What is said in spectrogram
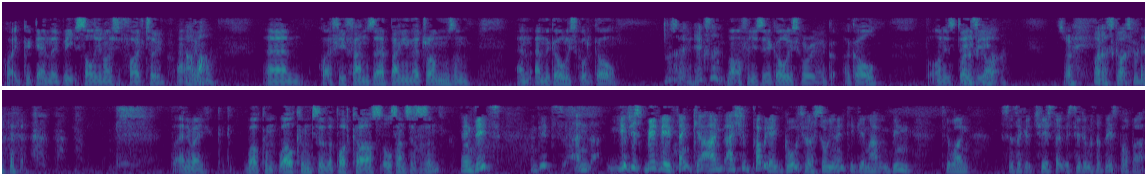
quite a good game. They beat Seoul United 5-2 at Oh home. wow. Um, quite a few fans there banging their drums and, and, and the goalie scored a goal. So, excellent. Not often you see a goalie scoring a, a goal, but on his What a. Scot. Sorry. What a Scotsman. But anyway, welcome welcome to the podcast, Ulsan Citizen. Indeed, indeed, and you just made me think. I'm, I should probably go to a Seoul United game. I haven't been to one since I got chased out of the stadium with a baseball bat.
